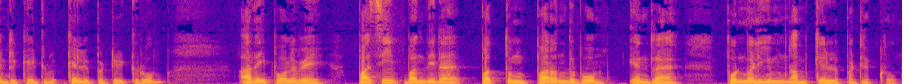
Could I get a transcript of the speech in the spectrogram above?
என்று கேட்டு கேள்விப்பட்டிருக்கிறோம். அதை போலவே பசி வந்திட பத்தும் பறந்து போம் என்ற பொன்மொழியும் நாம் கேள்விப்பட்டிருக்கிறோம்.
